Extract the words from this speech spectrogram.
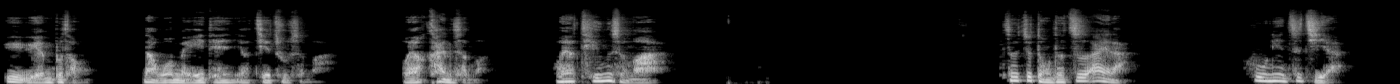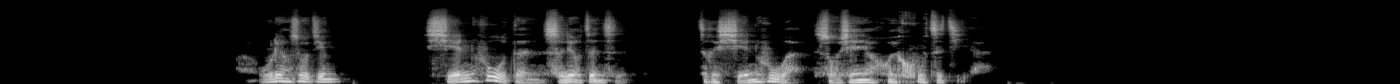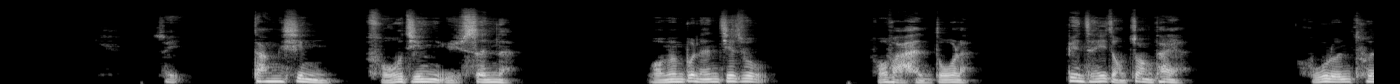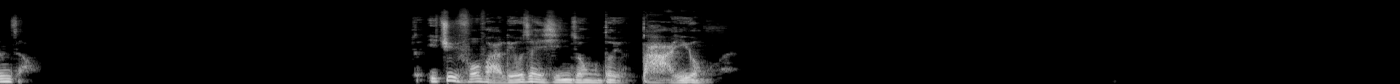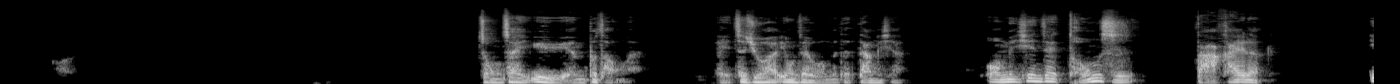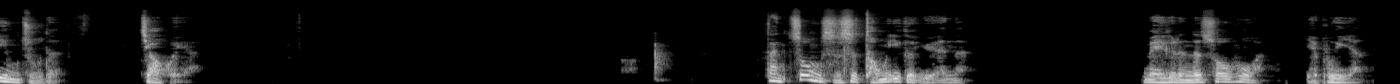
遇缘不同，那我每一天要接触什么？我要看什么？我要听什么？这就懂得自爱了，护念自己啊！无量寿经贤护等十六正士，这个贤护啊，首先要会护自己啊。所以，当信佛经与身呢，我们不能接触。佛法很多了，变成一种状态啊，囫囵吞枣。这一句佛法留在心中都有大用啊！总在遇缘不同啊！哎，这句话用在我们的当下。我们现在同时打开了印主的教诲啊，但纵使是同一个缘呢，每个人的收获啊也不一样。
